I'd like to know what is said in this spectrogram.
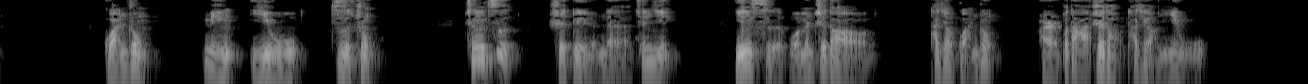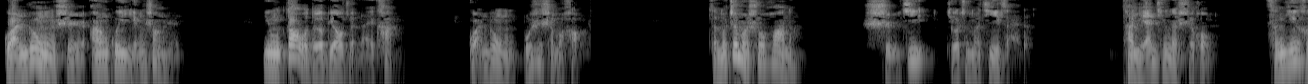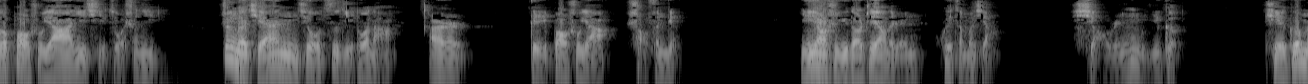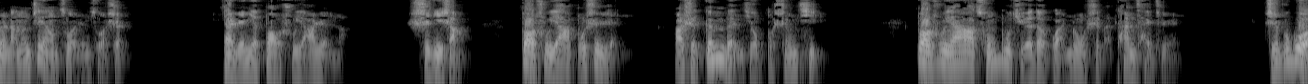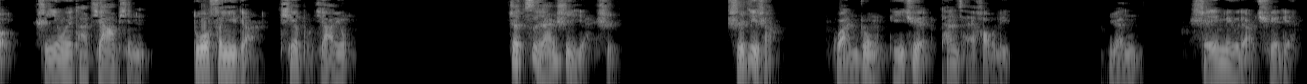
管仲名夷吾，字仲，称字是对人的尊敬，因此我们知道他叫管仲，而不大知道他叫夷吾。管仲是安徽营上人，用道德标准来看，管仲不是什么好人。怎么这么说话呢？《史记》就这么记载的。他年轻的时候，曾经和鲍叔牙一起做生意，挣了钱就自己多拿，而给鲍叔牙少分掉。您要是遇到这样的人，会怎么想？小人物一个，铁哥们哪能这样做人做事？但人家鲍叔牙忍了。实际上，鲍叔牙不是忍，而是根本就不生气。鲍叔牙从不觉得管仲是个贪财之人，只不过是因为他家贫，多分一点贴补家用。这自然是掩饰。实际上，管仲的确贪财好利。人谁没有点缺点？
